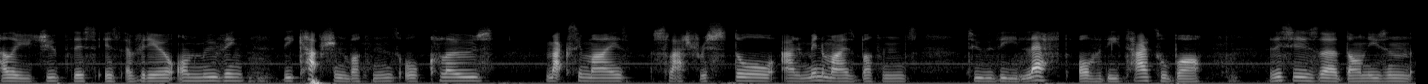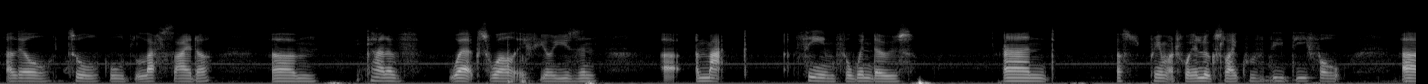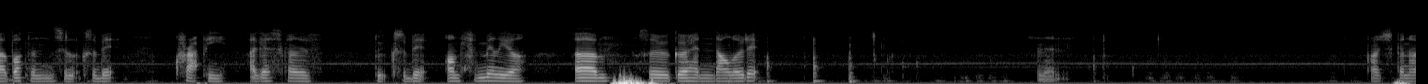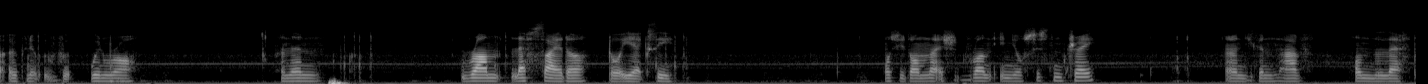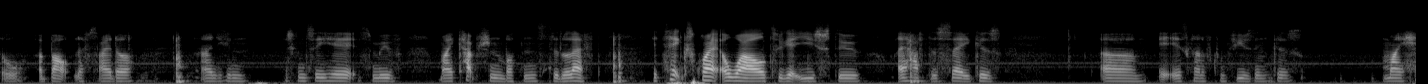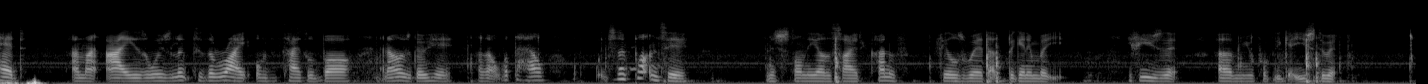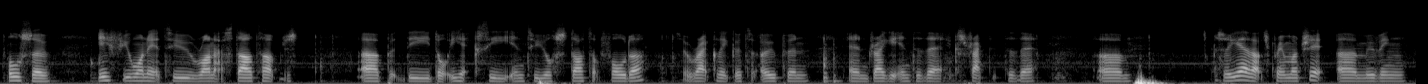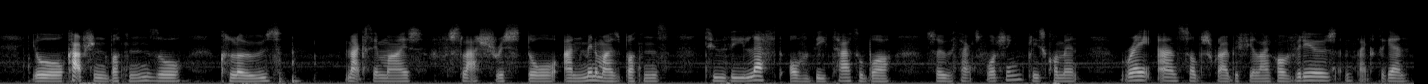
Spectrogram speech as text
Hello YouTube, this is a video on moving the caption buttons or close, maximize, slash restore and minimize buttons to the left of the title bar. This is uh, done using a little tool called Left-Sider. Um, it kind of works well if you're using a, a Mac theme for Windows and that's pretty much what it looks like with the default uh, buttons. It looks a bit crappy. I guess kind of looks a bit unfamiliar. Um, so go ahead and download it. And then I'm just gonna open it with WinRAR. And then run leftsider.exe. Once you've done that, it should run in your system tray. And you can have on the left or about left sider and you can as you can see here it's move my caption buttons to the left. It takes quite a while to get used to I have to say because um, it is kind of confusing because my head and my eyes always look to the right of the title bar and I always go here. I was like what the hell? There's no buttons here. And it's just on the other side. Kind of feels weird at the beginning but if you use it um, you'll probably get used to it. Also if you want it to run at startup just uh, put the .exe into your startup folder. So right click go to open and drag it into there extract it to there. Um, so yeah that's pretty much it. Uh, moving your caption buttons or close maximize slash restore and minimize buttons to the left of the title bar. So thanks for watching. Please comment rate and subscribe if you like our videos. And thanks again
